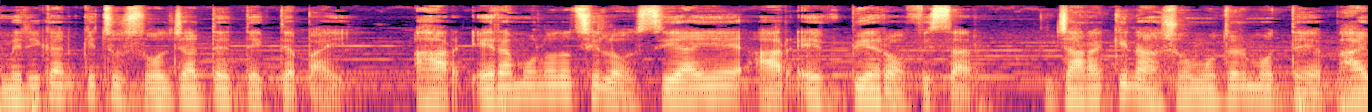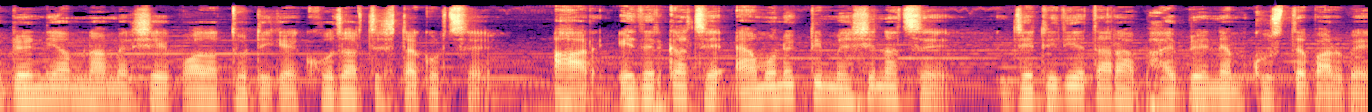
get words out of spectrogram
আমেরিকান কিছু সোলজারদের দেখতে পাই। আর এরা মূলত ছিল সিআইএ আর এফবি এর অফিসার, যারা কিনা সমুদ্রের মধ্যে ভাইব্রেনিয়াম নামের সেই পদার্থটিকে খোঁজার চেষ্টা করছে। আর এদের কাছে এমন একটি মেশিন আছে, যেটি দিয়ে তারা ভাইব্রেনিয়াম খুঁজতে পারবে।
